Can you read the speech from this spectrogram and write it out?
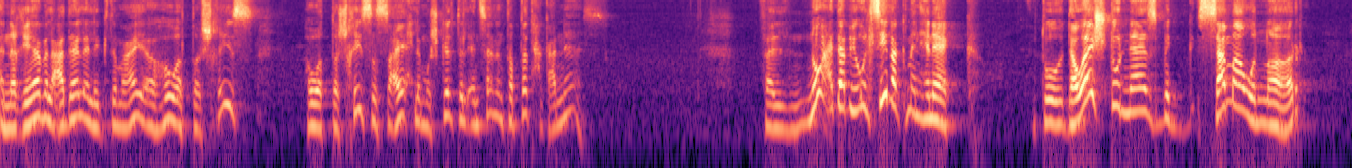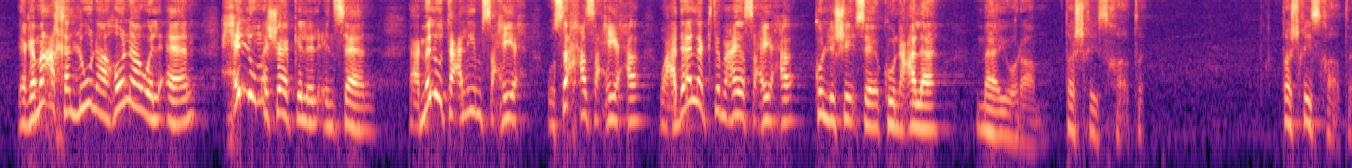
أن غياب العدالة الاجتماعية هو التشخيص هو التشخيص الصحيح لمشكلة الإنسان أنت بتضحك على الناس. فالنوع ده بيقول سيبك من هناك. أنتوا دوشتوا الناس بالسماء والنار. يا جماعة خلونا هنا والآن حلوا مشاكل الإنسان. اعملوا تعليم صحيح وصحة صحيحة وعدالة اجتماعية صحيحة. كل شيء سيكون على ما يرام. تشخيص خاطئ. تشخيص خاطئ.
